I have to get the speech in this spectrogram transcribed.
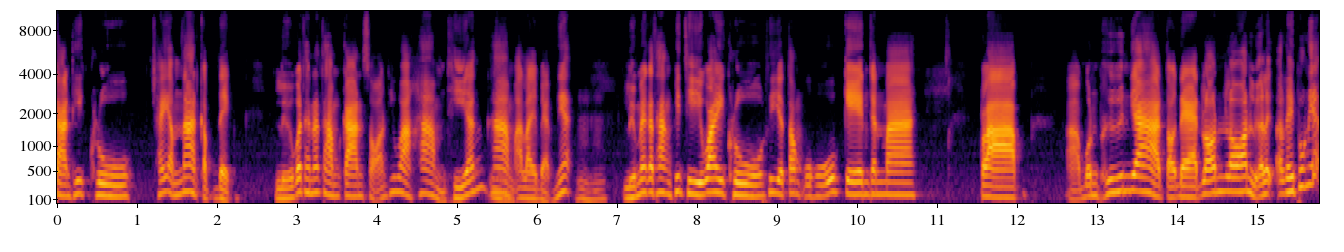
การที่ครูใช้อำนาจกับเด็ก หรือวัฒนธรรมการสอนที่ว่าห้ามเถียงห้ามอะไรแบบเนี้ยอืมหรือแม้กระทั่งพิธีไหว้ครูที่จะต้องโอ้โหเกณฑ์กันมา กราบอ่าบนพื้นหญ้าต่อแดดร้อนๆหรืออะไรอะไรพวกเนี้ย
